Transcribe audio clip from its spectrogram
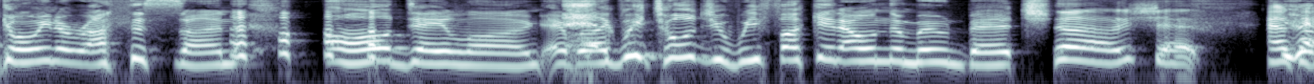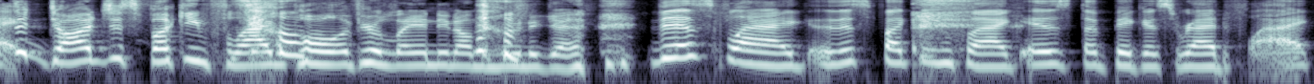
going around the sun all day long. And we're like, we told you we fucking own the moon, bitch. oh shit! You have to dodge this fucking flagpole if you're landing on the moon again. this flag, this fucking flag, is the biggest red flag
